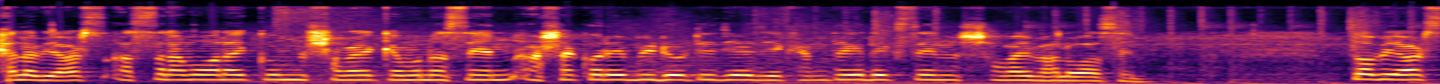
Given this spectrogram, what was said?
হ্যালো ভিউয়ার্স আসসালামু আলাইকুম। সবাই কেমন আছেন? আশা করে ভিডিওটি যে যেখান থেকে দেখছেন, সবাই ভালো আছেন। তো ভিউয়ার্স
